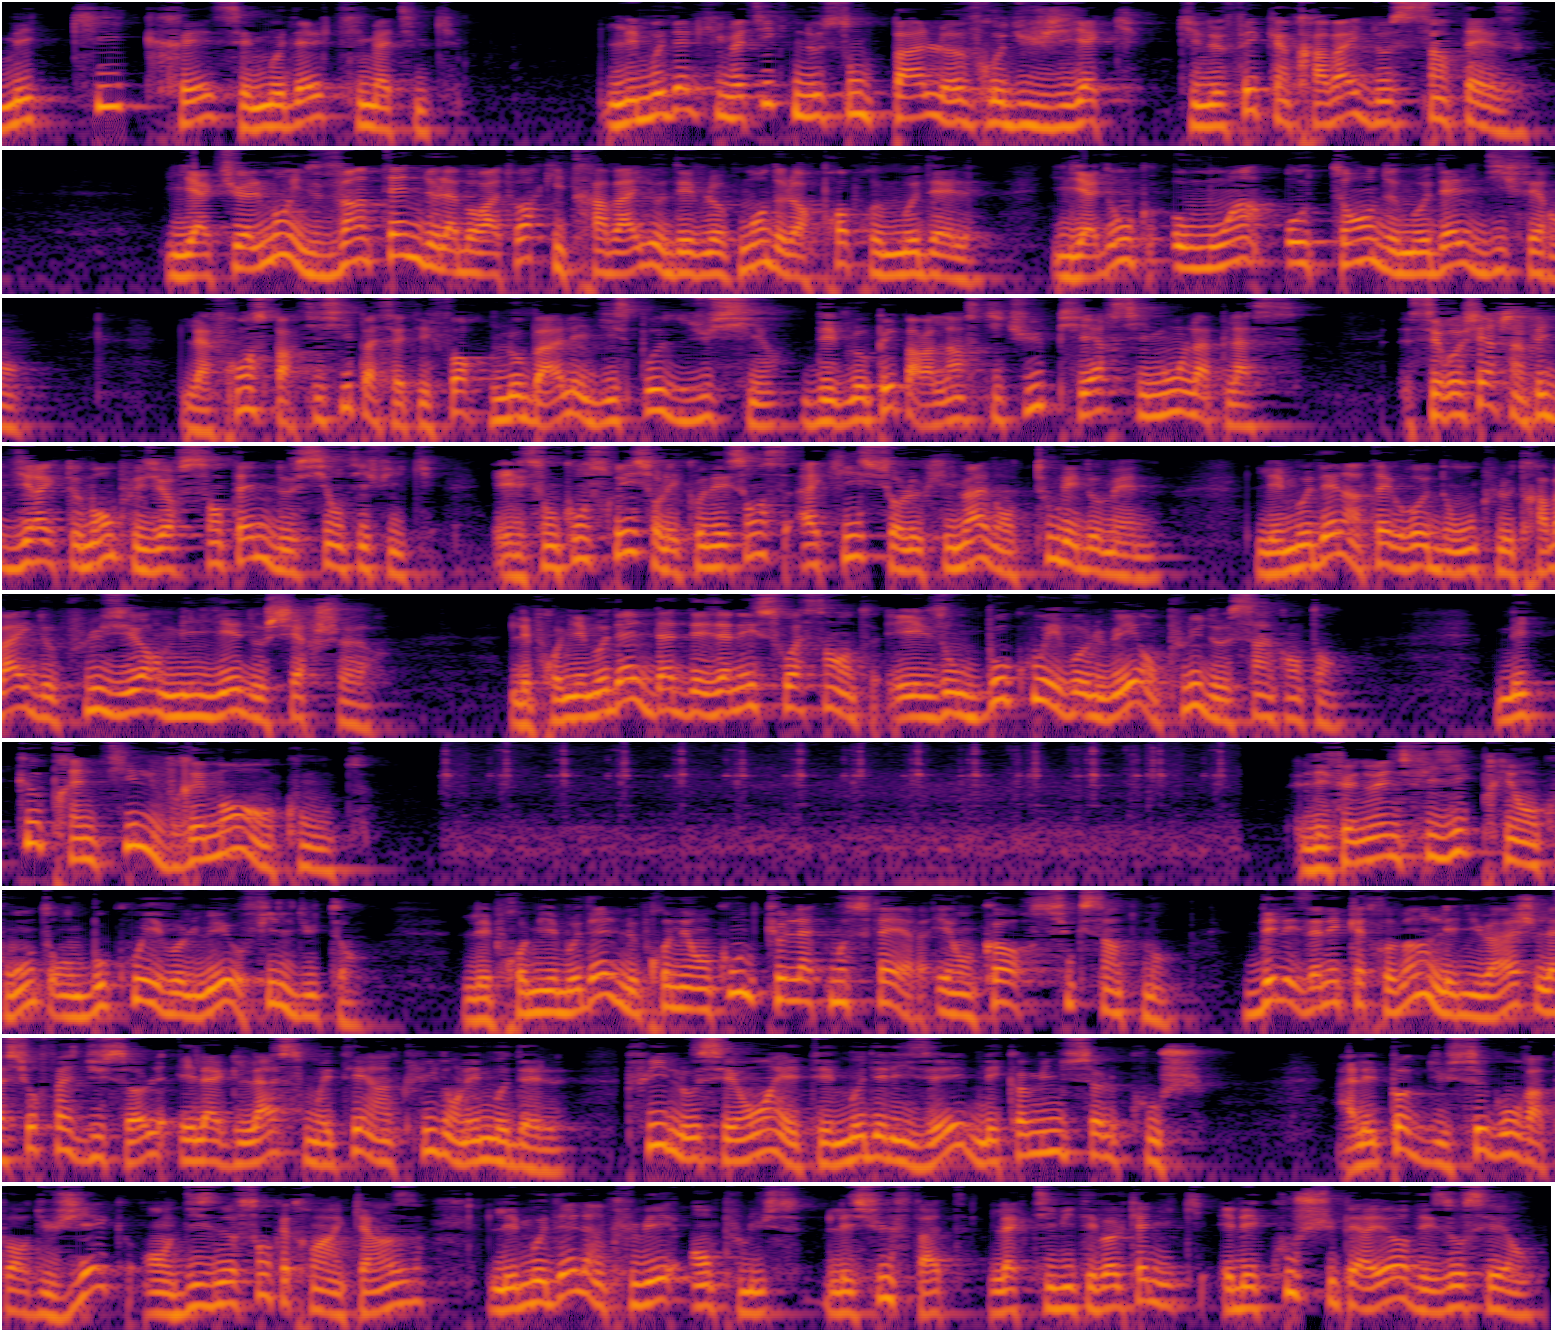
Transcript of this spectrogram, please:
Mais qui crée ces modèles climatiques? Les modèles climatiques ne sont pas l'œuvre du GIEC, qui ne fait qu'un travail de synthèse. Il y a actuellement une vingtaine de laboratoires qui travaillent au développement de leurs propres modèles. Il y a donc au moins autant de modèles différents. La France participe à cet effort global et dispose du sien, développé par l'Institut Pierre-Simon Laplace. Ces recherches impliquent directement plusieurs centaines de scientifiques, et ils sont construits sur les connaissances acquises sur le climat dans tous les domaines. Les modèles intègrent donc le travail de plusieurs milliers de chercheurs. Les premiers modèles datent des années 60 et ils ont beaucoup évolué en plus de 50 ans. Mais que prennent-ils vraiment en compte? Les phénomènes physiques pris en compte ont beaucoup évolué au fil du temps. Les premiers modèles ne prenaient en compte que l'atmosphère et encore succinctement. Dès les années 80, les nuages, la surface du sol et la glace ont été inclus dans les modèles. Puis l'océan a été modélisé, mais comme une seule couche. À l'époque du second rapport du GIEC, en 1995, les modèles incluaient en plus les sulfates, l'activité volcanique et les couches supérieures des océans.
